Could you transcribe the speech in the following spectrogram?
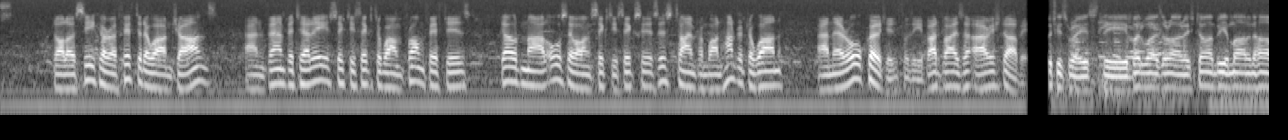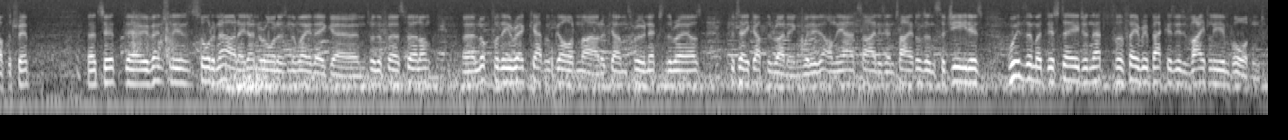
Dollar Seeker a 50 to 1 chance. And Van Vitelli 66 to 1 from 50s. Golden Isle also on 66s, this time from 100 to 1. And they're all quoted for the Budweiser Irish Derby. Which is race, the Budweiser Irish Derby, a mile and a half the trip. That's it. They're eventually sorted out, eight under orders, and away they go. And through the first furlong, uh, look for the red cap of Golden Isle to come through next to the rails to take up the running. With it on the outside is entitled, and Sajid is with them at this stage, and that for favourite backers is vitally important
